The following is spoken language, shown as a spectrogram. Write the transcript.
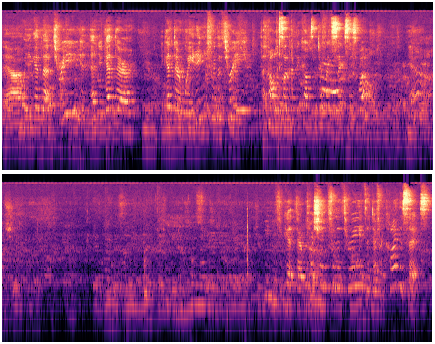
yeah, when you get that three and, and you get there, you get there waiting for the three, then all of a sudden it becomes a different six as well. Yeah. Get there pushing for the three, it's a different kind of six.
